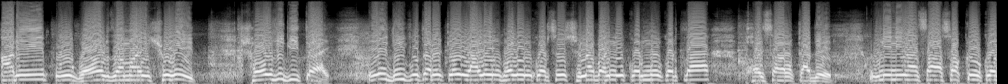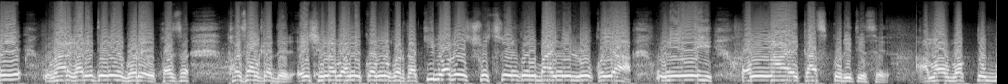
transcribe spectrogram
আরিফ ও ঘর জামাই শহীদ। সহযোগিতায় এই দুই প্রতারককে লালন পালন করছে সেনাবাহিনী কর্মকর্তা ফয়সাল কাদের। উনি নিয়ে আসা চক্র করে ওনার গাড়িতে নিয়ে ঘোরে ফয়সা- ফয়সাল কাদের। এই সেনাবাহিনী কর্মকর্তা কীভাবে সুশৃঙ্খল বাহিনীর লোক হইয়া উনি এই অন্যায় কাজ করিতেছে? আমার বক্তব্য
